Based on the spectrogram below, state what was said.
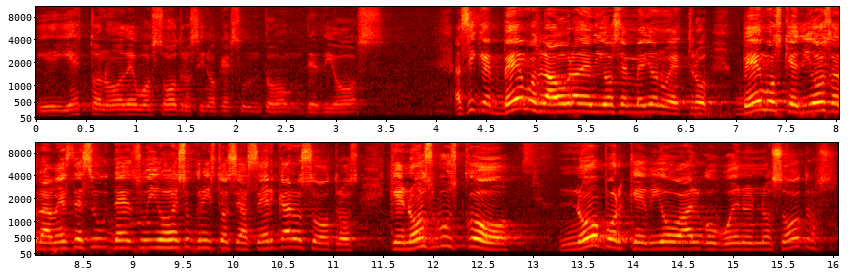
Y, esto no de vosotros, sino que es un don de Dios. Así que vemos la obra de Dios en medio nuestro, vemos que Dios a través de su, de su Hijo Jesucristo se acerca a nosotros, que nos buscó no porque vio algo bueno en nosotros,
